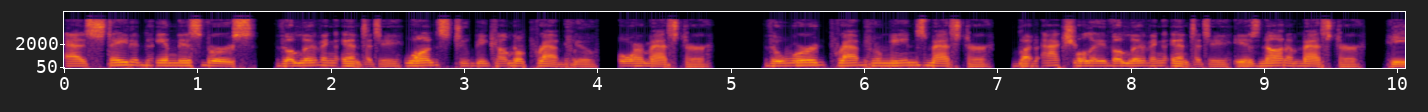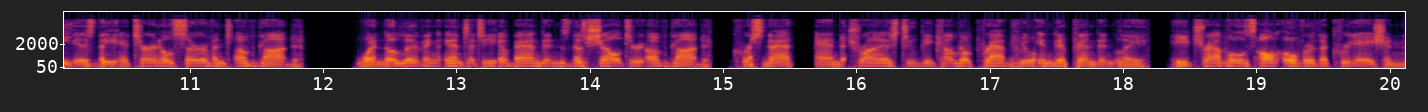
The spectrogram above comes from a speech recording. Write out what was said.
As stated in this verse, the living entity wants to become a Prabhu, or master. The word Prabhu means master, but actually the living entity is not a master, he is the eternal servant of God. When the living entity abandons the shelter of God, Krishna, and tries to become a Prabhu independently, he travels all over the creation.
